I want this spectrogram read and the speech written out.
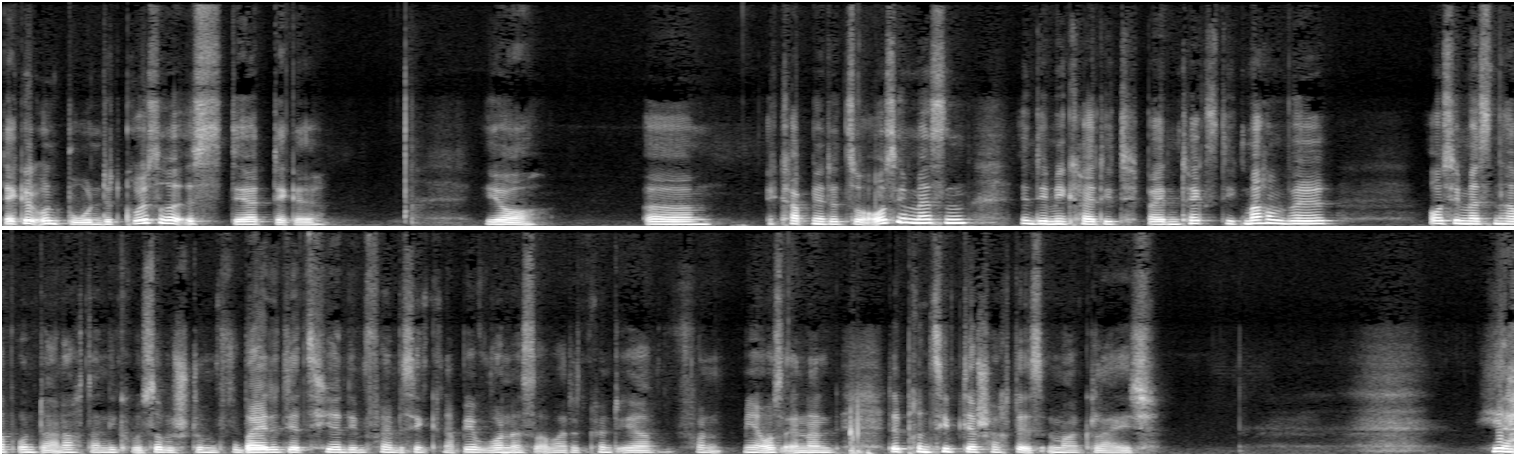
Deckel und Boden. Das größere ist der Deckel. Ja, ähm, ich habe mir das so ausgemessen, indem ich halt die beiden Texte, die ich machen will, ausgemessen habe und danach dann die Größe bestimmt. Wobei das jetzt hier in dem Fall ein bisschen knapp geworden ist, aber das könnt ihr von mir aus ändern. Das Prinzip der Schachtel ist immer gleich. Ja,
